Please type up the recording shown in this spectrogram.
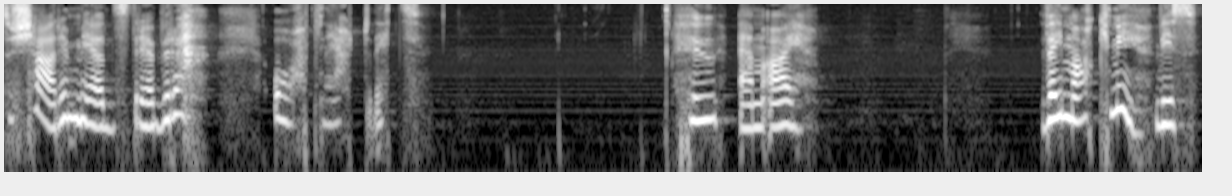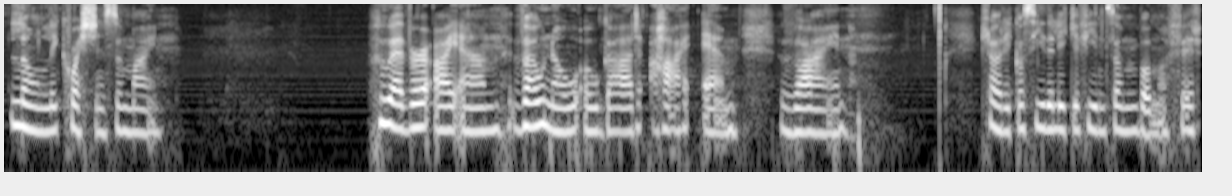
Så kjære medstrebere, åpne hjertet ditt. Who am I? They mock me, these lonely questions of mine. Whoever I am, thou know, O God, I am thine. Klarer ikke å si det like fint som Bonhoffer,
